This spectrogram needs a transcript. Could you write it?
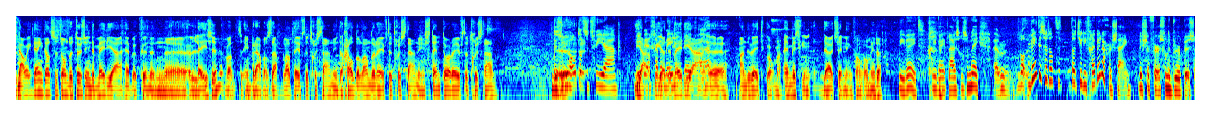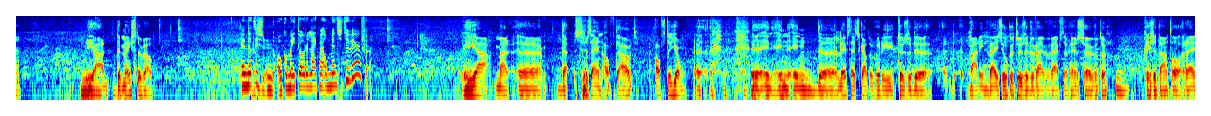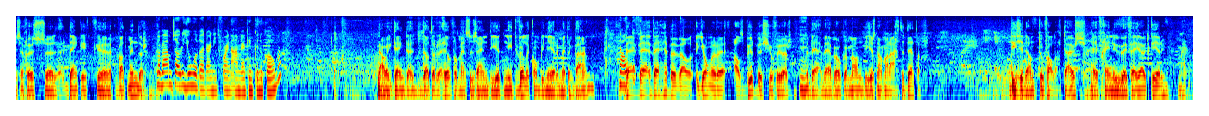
Nou, ik denk dat ze het ondertussen in de media hebben kunnen eh, lezen. Want in Brabants Dagblad heeft het gestaan. In de Gelderlander heeft het gestaan. In Stentor heeft het gestaan. Dus u Eh, hoopt dat ze het via die ja, weg via de media eh, aan de weet komen. En misschien de uitzending van vanmiddag. Wie weet, wie weet luisteren ze mee. Ehm, weten ze dat, dat jullie vrijwilligers zijn? De chauffeurs van de buurtbussen? Ja, de meeste wel. En dat Ja. is ook een methode, lijkt mij, om mensen te werven. Ja, maar eh, de- ze zijn of te oud of te jong. Eh, eh, in, in, in de leeftijdscategorie tussen de, waarin wij zoeken, tussen de 55 en 70... is het aantal reizigers, denk ik, wat minder. Maar waarom zouden jongeren daar niet voor in aanmerking kunnen komen? Nou, ik denk dat, er heel veel mensen zijn die het niet willen combineren met een baan. Nou, wij, wij, wij hebben wel jongeren als buurtbuschauffeur. Wij, wij hebben ook een man die is nog maar 38. Die zit dan toevallig thuis, heeft geen UWV-uitkering.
